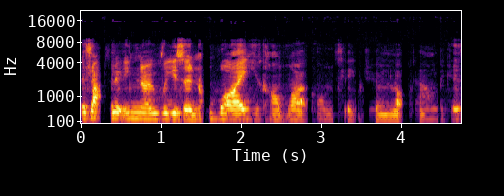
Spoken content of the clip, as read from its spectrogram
there's absolutely no reason why you can't work on sleep during lockdown because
